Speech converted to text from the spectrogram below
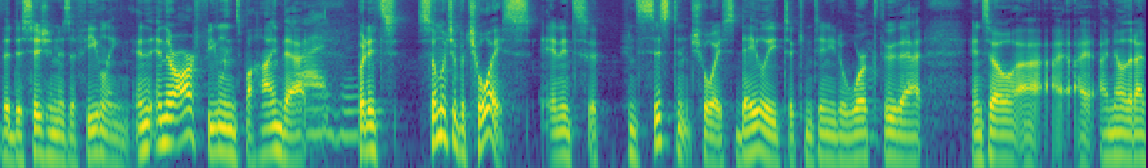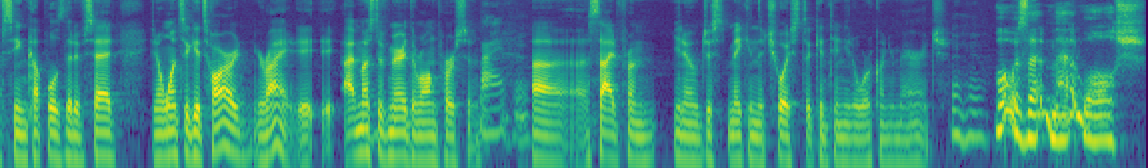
the decision is a feeling, and, and there are feelings behind that, Right. but it's so much of a choice, and it's a consistent choice daily to continue to work through that. And so uh, I, I- I know that I've seen couples that have said, you know, once it gets hard, you're right. It, it, I must have married the wrong person. Right. Uh, aside from you know just making the choice to continue to work on your marriage. What was that Matt Walsh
